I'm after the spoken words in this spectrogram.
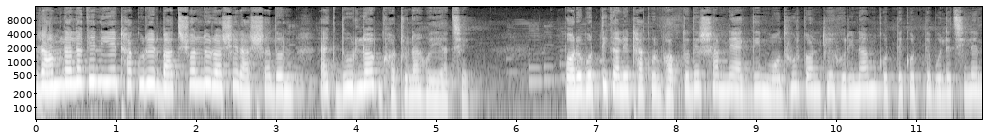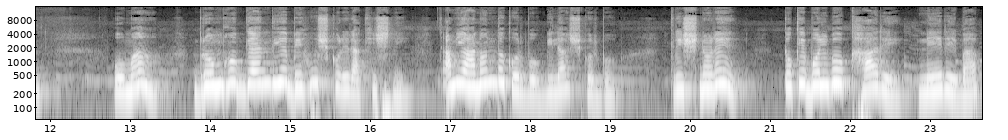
রামলালাকে নিয়ে ঠাকুরের বাৎসল্য রসের আস্বাদন এক দুর্লভ ঘটনা হয়ে আছে। পরবর্তীকালে ঠাকুর ভক্তদের সামনে একদিন মধুর কণ্ঠে হরিনাম করতে করতে বলেছিলেন, ও মা, ব্রহ্মজ্ঞান দিয়ে বেহুশ করে রাখিসনি। আমি আনন্দ করব, বিলাস করব। কৃষ্ণ রে, তোকে বলব খা রে, নে রে বাপ।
